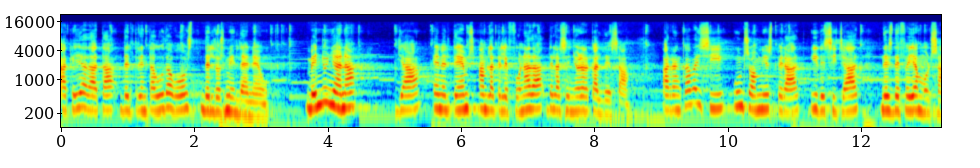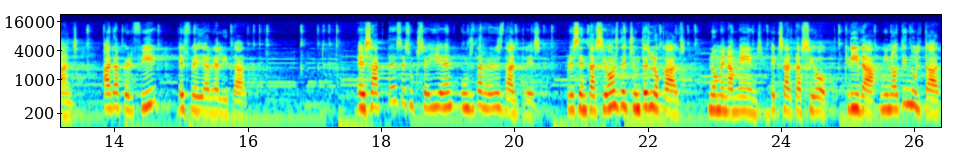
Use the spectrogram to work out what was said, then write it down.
aquella data del 31 d'agost del 2019, ben llunyana ja en el temps amb la telefonada de la senyora alcaldessa. Arrencava així un somni esperat i desitjat des de feia molts anys. Ara, per fi, es feia realitat. Els actes se succeïen uns darrere d'altres, presentacions de juntes locals, nomenaments, exaltació, crida, ninot indultat.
